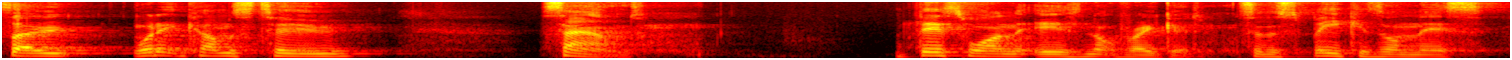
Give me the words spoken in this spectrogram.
So when it comes to sound, this one is not very good. So the speakers on this,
